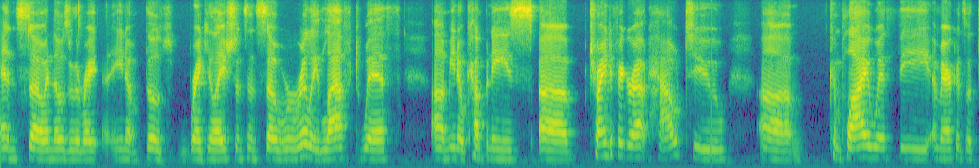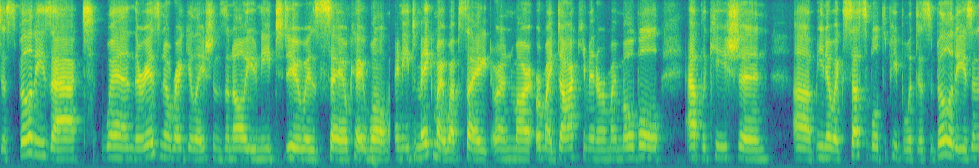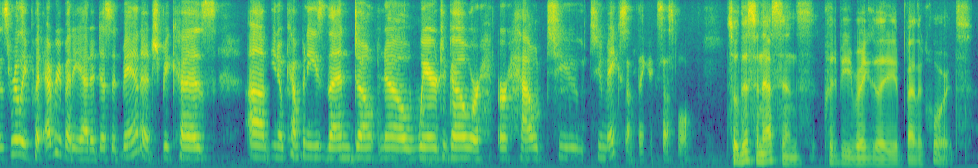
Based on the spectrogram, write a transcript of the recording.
and so and those are the right you know those regulations. And so we're really left with um, you know companies uh, trying to figure out how to um, comply with the Americans with Disabilities Act when there is no regulations and all you need to do is say, okay, well, I need to make my website or my or my document or my mobile application, uh, you know, accessible to people with disabilities, and it's really put everybody at a disadvantage because um, you know companies then don't know where to go or or how to to make something accessible. So this, in essence, could be regulated by the courts.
